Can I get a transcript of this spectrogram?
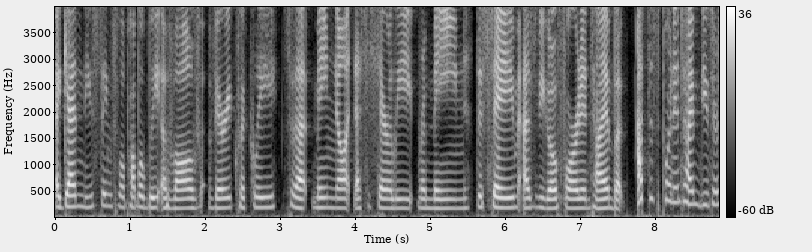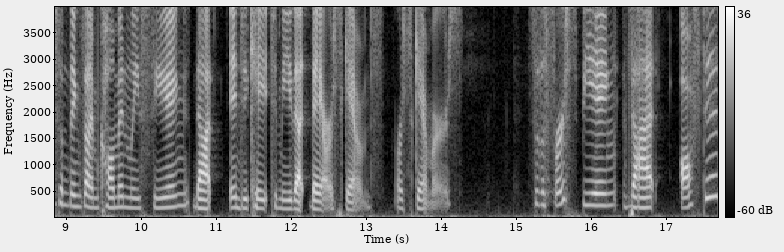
again, these things will probably evolve very quickly, so that may not necessarily remain the same as we go forward in time. But at this point in time, these are some things that I'm commonly seeing that indicate to me that they are scams or scammers. So the first being that often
